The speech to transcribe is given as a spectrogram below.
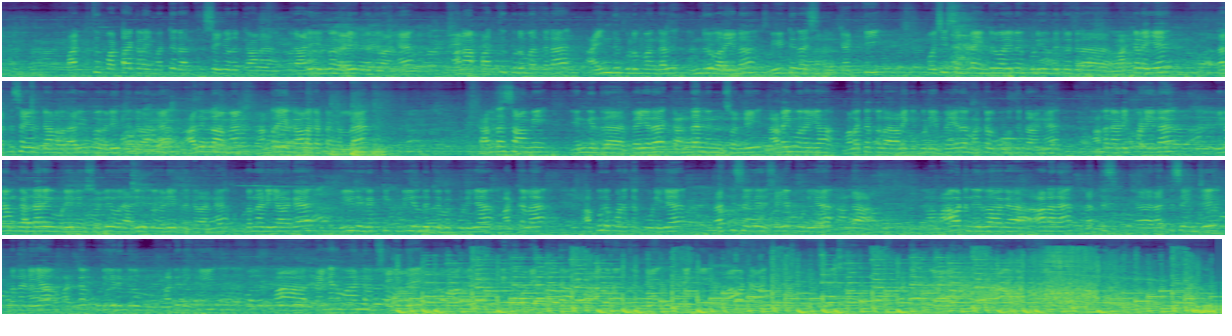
பத்து பட்டாக்களை மட்டும் ரத்து செய்வதற்கான ஒரு அறிவிப்பை வெளியிட்டிருக்கிறாங்க. ஆனால் பத்து குடும்பத்தில் ஐந்து குடும்பங்கள் இன்று வரையிலும் வீட்டு ரசீது கட்டி பொசிஷனில் இன்று வரையிலும் குடியிருந்துட்டு இருக்கிற மக்களையே ரத்து செய்வதற்கான ஒரு அறிவிப்பை வெளியிட்டிருக்கிறாங்க. அது இல்லாமல் அன்றைய காலகட்டங்களில் கந்தசாமி என்கின்ற பெயரை கந்தன் சொல்லி நடைமுறையாக வழக்கத்தில் அழைக்கக்கூடிய பெயரை மக்கள் கொடுத்துட்டாங்க. அதன் அடிப்படையில் இனம் கண்டறிய முடியலன்னு சொல்லி ஒரு அறிவிப்பு வெளியிட்டிருக்கிறாங்க. உடனடியாக வீடு கட்டி குடியிருந்துட்டு இருக்கக்கூடிய மக்களை அப்புறப்படுத்தக்கூடிய ரத்து செய்ய செய்யக்கூடிய அந்த மாவட்ட நிர்வாக ஆர்டரை ரத்து ரத்து செஞ்சு உடனடியாக மக்கள் குடியிருக்கிற பகுதிக்கு பெயர் மாற்றம் செய்து மக்கள்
